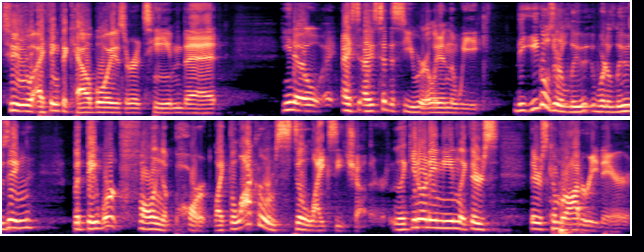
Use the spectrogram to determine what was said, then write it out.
Two, I think the Cowboys are a team that, you know, I, I said this to you earlier in the week. the Eagles are lo- were losing, but they weren't falling apart. Like the locker room still likes each other. Like you know what I mean? Like there's there's camaraderie there.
